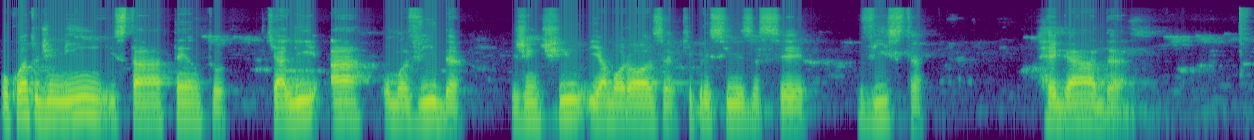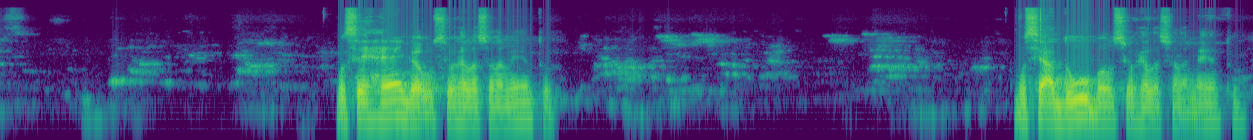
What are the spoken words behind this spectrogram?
O quanto de mim está atento que ali há uma vida gentil e amorosa que precisa ser vista, regada. Você rega o seu relacionamento? Você aduba o seu relacionamento?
